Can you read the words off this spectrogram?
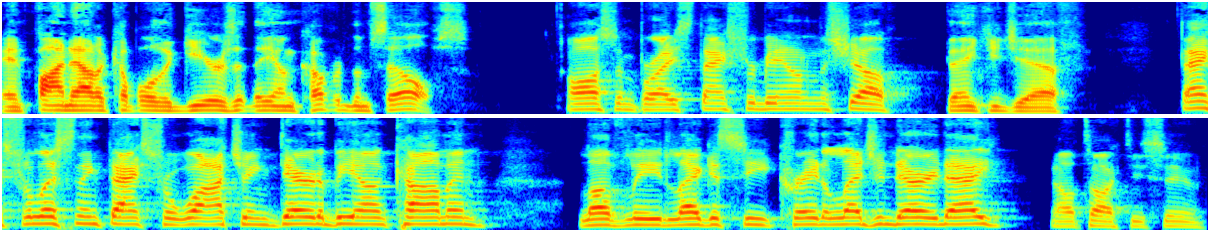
and find out a couple of the gears that they uncovered themselves. Awesome, Bryce. Thanks for being on the show. Thank you, Jeff. Thanks for listening. Thanks for watching. Dare to be uncommon. Love, lead, legacy, create a legendary day. And I'll talk to you soon.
